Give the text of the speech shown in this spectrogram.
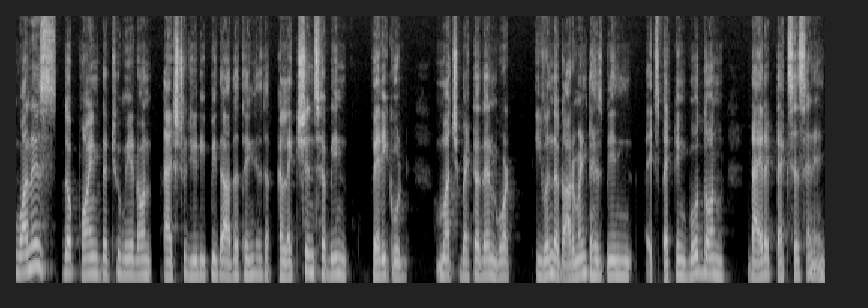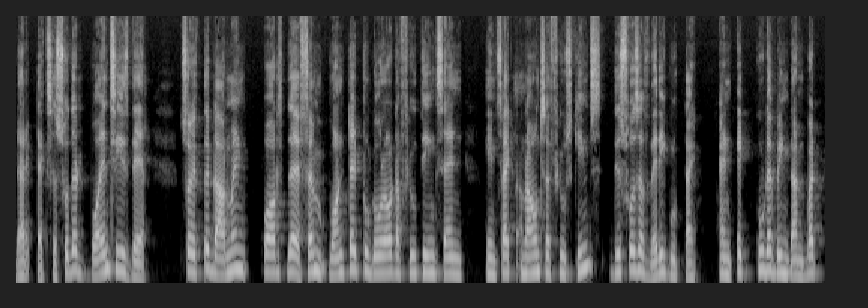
one is the point that you made on tax to GDP. The other thing is the collections have been very good, much better than what even the government has been expecting, both on direct taxes and indirect taxes. So that buoyancy is there. So if the government or the FM wanted to roll out a few things and in fact announce a few schemes, this was a very good time and it could have been done. But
